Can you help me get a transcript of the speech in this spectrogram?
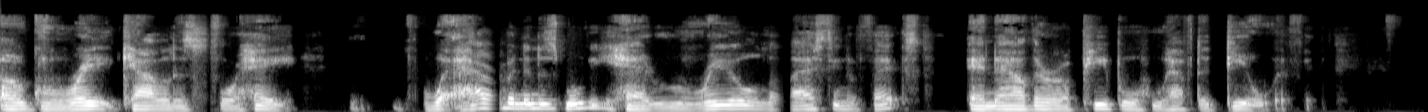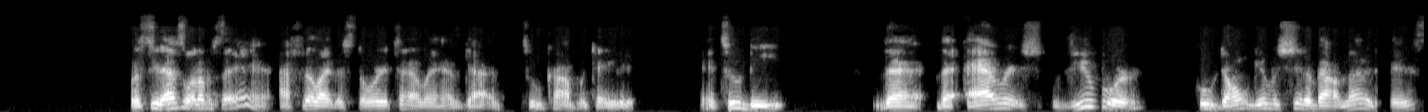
A great catalyst for, hey, what happened in this movie had real lasting effects, and now there are people who have to deal with it. But see, that's what I'm saying. I feel like the storytelling has gotten too complicated and too deep that the average viewer who don't give a shit about none of this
